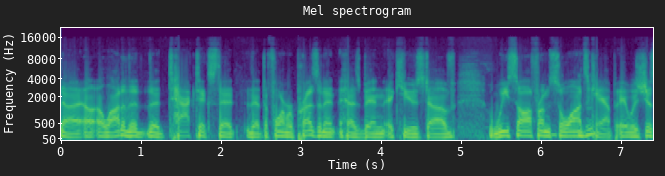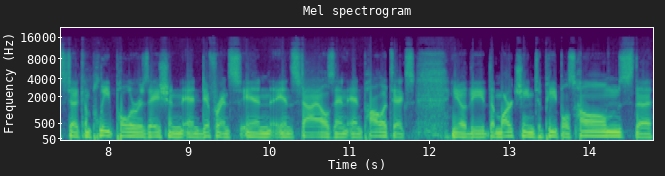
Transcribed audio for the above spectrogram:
Uh, a, a, lot of the the tactics that, that the former president has been accused of, we saw from Sawant's mm-hmm. camp. It was just a complete polarization and difference in in styles and, and politics. You know, the the marching to people's homes, the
